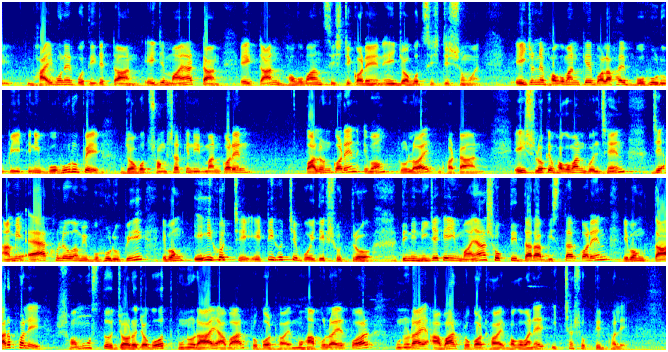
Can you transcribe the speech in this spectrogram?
ভাই বোনের প্রতি যে টান, এই যে মায়ার টান, এই টান ভগবান সৃষ্টি করেন এই জগৎ সৃষ্টির সময়। এই জন্যে ভগবানকে বলা হয় বহুরূপী। তিনি বহুরূপে জগৎ সংসারকে নির্মাণ করেন। পালন করেন এবং প্রলয় ঘটান। এই শ্লোকে ভগবান বলছেন যে, আমি এক হলেও আমি বহুরূপী এবং এই হচ্ছে, এটি হচ্ছে বৈদিক সূত্র। তিনি নিজেকে এই মায়া শক্তির দ্বারা বিস্তার করেন এবং তার ফলে সমস্ত জড়জগৎ পুনরায় আবার প্রকট হয়। মহাপ্রলয়ের পর পুনরায় আবার প্রকট হয় ভগবানের ইচ্ছা শক্তির ফলে।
